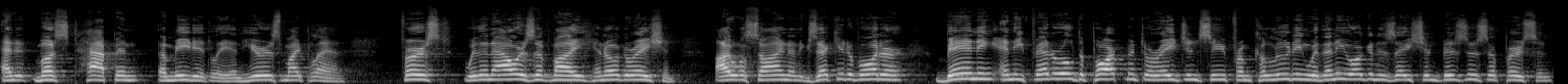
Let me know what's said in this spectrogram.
and it must happen immediately. And here's my plan. First, within hours of my inauguration, I will sign an executive order banning any federal department or agency from colluding with any organization, business, or person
